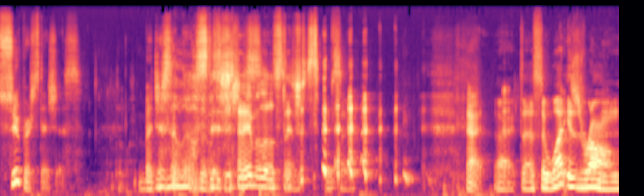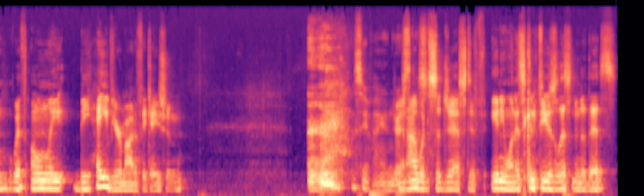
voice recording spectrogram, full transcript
superstitious but just a little, stitious. I am a little stitious. I'm saying. All right. All right. Uh, so, what is wrong with only behavior modification? Let's see if I can address And I this. would suggest if anyone is confused listening to this,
